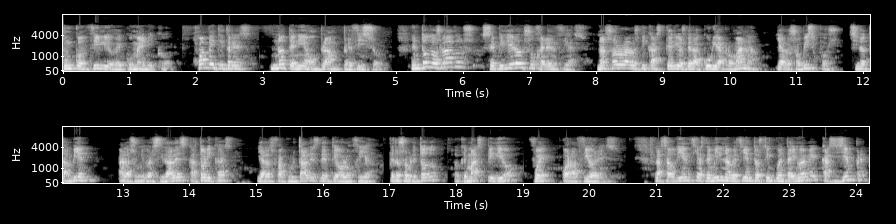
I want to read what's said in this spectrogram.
un concilio ecuménico. Juan XXIII no tenía un plan preciso. En todos lados se pidieron sugerencias, no solo a los dicasterios de la curia romana y a los obispos, sino también a las universidades católicas y a las facultades de teología. Pero sobre todo, lo que más pidió fue oraciones. Las audiencias de 1959 casi siempre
